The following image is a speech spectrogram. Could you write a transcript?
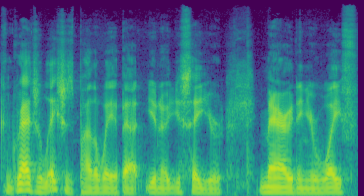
congratulations by the way about, you know, you say you're married and your wife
